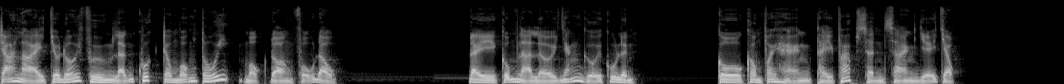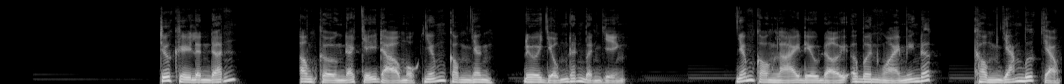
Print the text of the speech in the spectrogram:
Trả lại cho đối phương lẫn khuất trong bóng tối Một đòn phủ đầu. Đây cũng là lời nhắn gửi của Linh. Cô không phải hạng thầy Pháp sành sàng dễ chọc. Trước khi Linh đến, Ông Cường đã chỉ đạo một nhóm công nhân Đưa Dũng đến bệnh viện. Nhóm còn lại đều đợi ở bên ngoài miếng đất, Không dám bước vào.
